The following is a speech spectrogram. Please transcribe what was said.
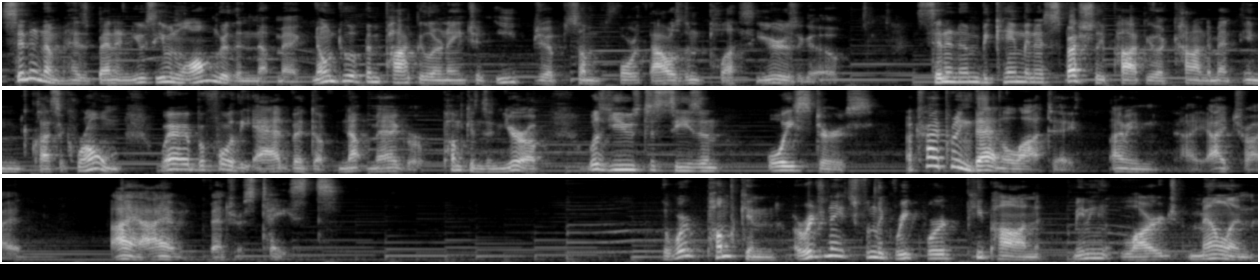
Cinnamon has been in use even longer than nutmeg, known to have been popular in ancient Egypt some 4,000 plus years ago. Cinnamon became an especially popular condiment in classic Rome, where before the advent of nutmeg or pumpkins in Europe was used to season oysters. Now try putting that in a latte. I mean, I, I try it. I, I have adventurous tastes. The word pumpkin originates from the Greek word pepon, meaning large melon.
